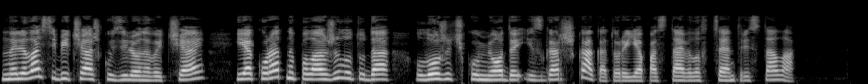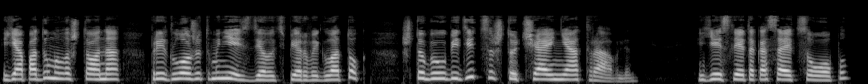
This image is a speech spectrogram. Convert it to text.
налила себе чашку зеленого чая и аккуратно положила туда ложечку меда из горшка, который я поставила в центре стола. Я подумала, что она предложит мне сделать первый глоток, чтобы убедиться, что чай не отравлен. Если это касается Опол,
